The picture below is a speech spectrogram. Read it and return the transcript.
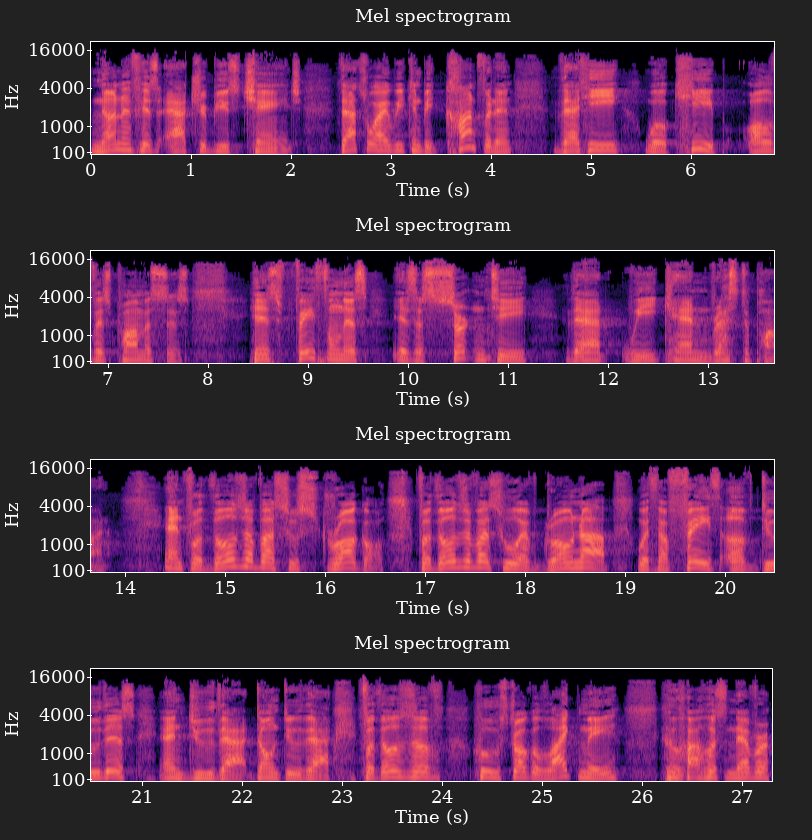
None of his attributes change. That's why we can be confident that he will keep all of his promises. His faithfulness is a certainty that we can rest upon. And for those of us who struggle, for those of us who have grown up with a faith of do this and do that, don't do that. For those of who struggle like me, who I was never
